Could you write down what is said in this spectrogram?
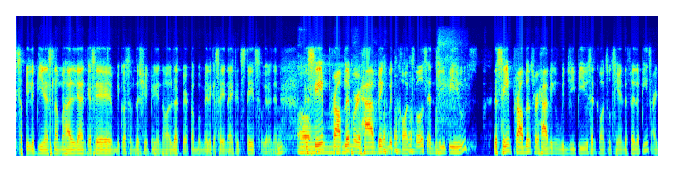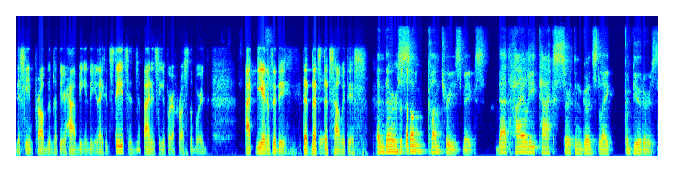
sa Pilipinas lang mahal yan kasi because of the shipping and all that. Pero pag bumili ka sa United States, ganun din. The same Um, problem we're having with consoles and GPUs, the same problems we're having with GPUs and consoles here in the Philippines are the same problems that they're having in the United States, and Japan, and Singapore across the board. At the end of the day, that that's Yeah. that's how it is. And there are So the- some countries, Migs, that highly tax certain goods like computers.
